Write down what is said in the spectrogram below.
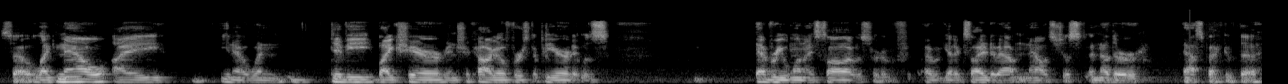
So like now I you know when Divvy bike share in Chicago first appeared it was everyone I saw I was sort of I would get excited about and now it's just another aspect of the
